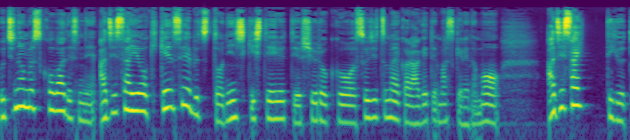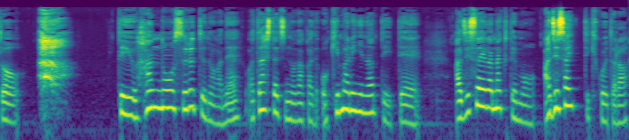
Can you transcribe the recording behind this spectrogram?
うちの息子はですね、アジサイを危険生物と認識しているっていう収録を数日前から上げてますけれども、アジサイっていうと、っていう反応をするっていうのがね、私たちの中でお決まりになっていて、アジサイがなくても、アジサイって聞こえたら、っ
